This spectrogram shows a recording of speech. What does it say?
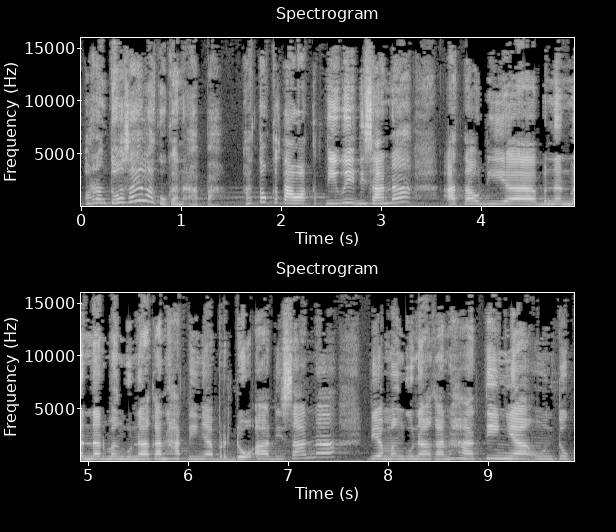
orang tua saya lakukan apa? Atau ketawa ketiwi di sana atau dia benar-benar menggunakan hatinya berdoa di sana, dia menggunakan hatinya untuk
